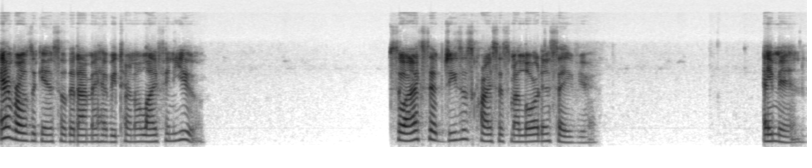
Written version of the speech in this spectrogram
and rose again so that I may have eternal life in you. So I accept Jesus Christ as my Lord and Savior. Amen.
